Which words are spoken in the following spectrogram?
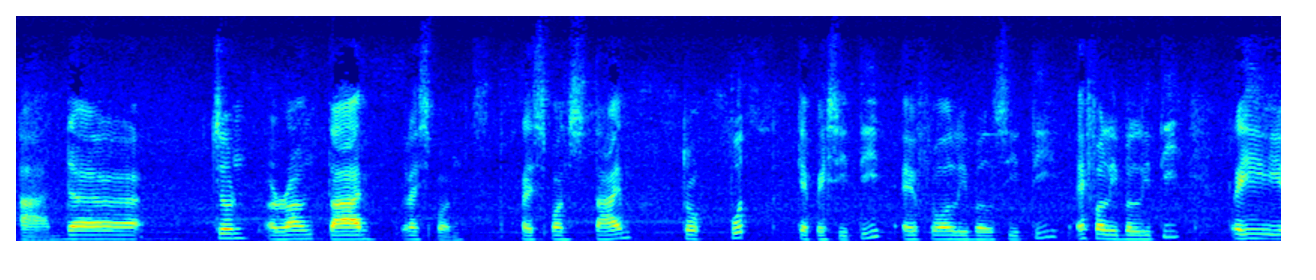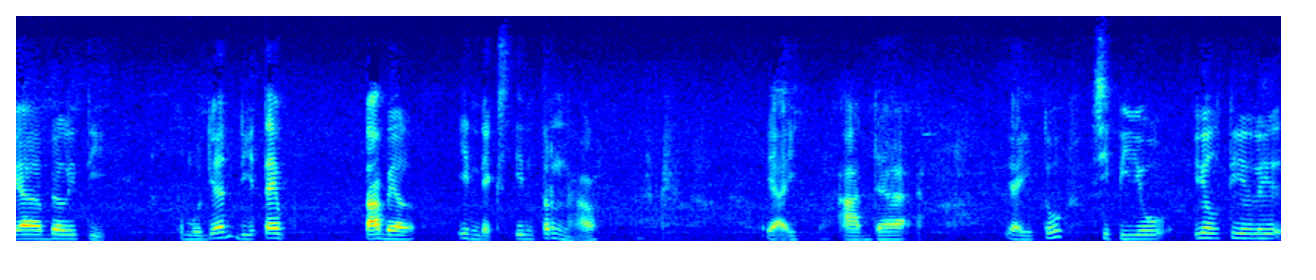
ada turnaround time response response time throughput capacity availability availability reliability. Kemudian di tab tabel indeks internal ya ada yaitu CPU utili,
